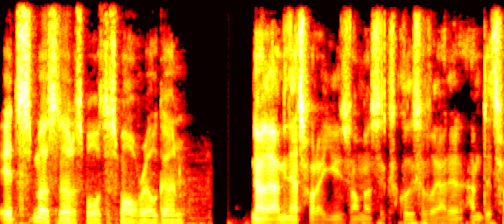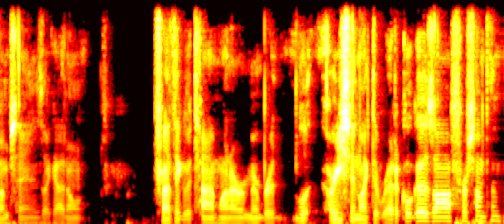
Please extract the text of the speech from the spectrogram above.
it's most noticeable as a small railgun. No, I mean that's what I use almost exclusively. I did, I'm, that's what I'm saying is like I don't. I'm trying to think of a time when I remember. Are you saying like the reticle goes off or something?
